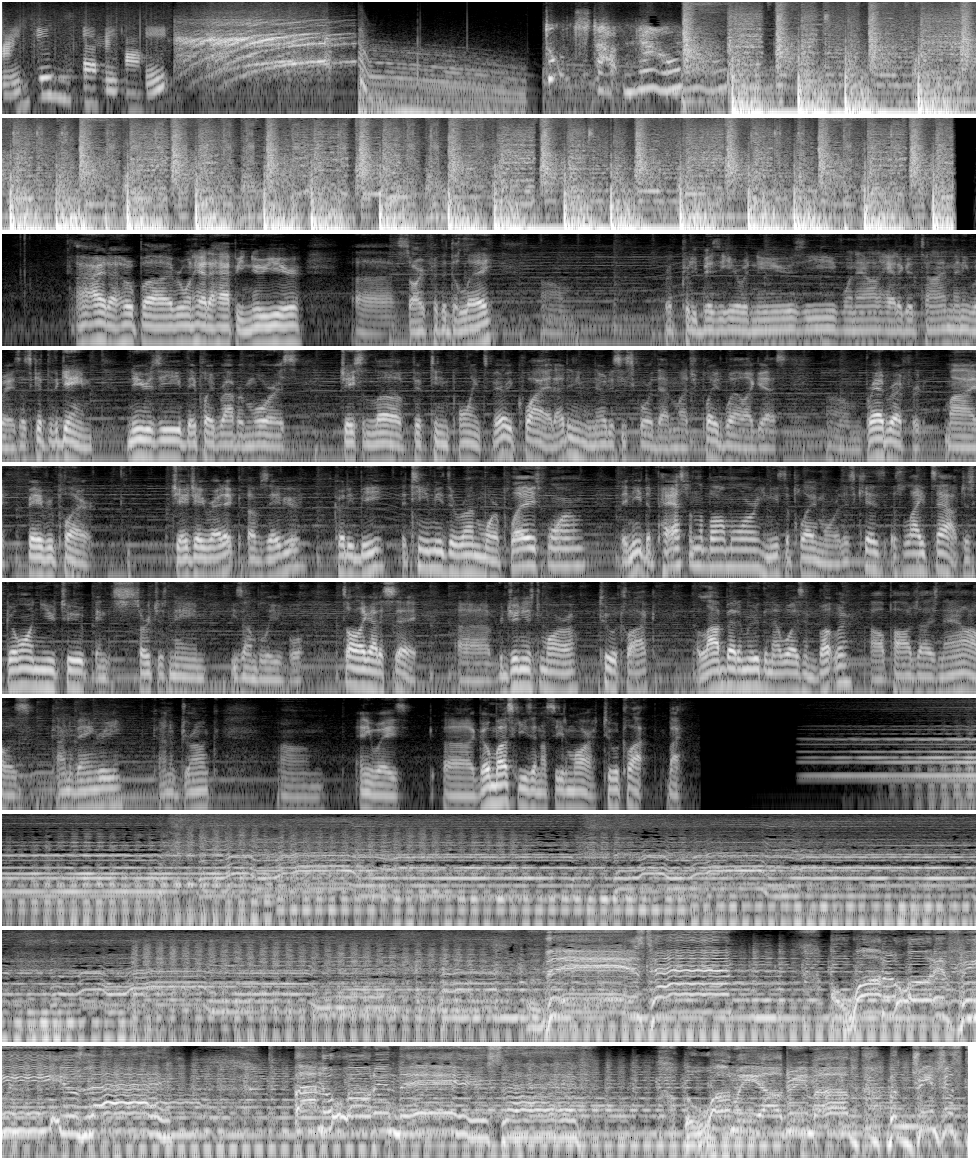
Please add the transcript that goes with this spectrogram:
Greetings, everybody. Don't stop now. All right, I hope uh, everyone had a happy new year. Uh, sorry for the delay. Um, we're pretty busy here with New Year's Eve. Went out, had a good time. Anyways, let's get to the game. New Year's Eve, they played Robert Morris. Jason Love, 15 points. Very quiet. I didn't even notice he scored that much. Played well, I guess. Um, Brad Redford, my favorite player. JJ Redick of Xavier, could he be? The team needs to run more plays for him. They need to pass on the ball more. He needs to play more. This kid is lights out. Just go on YouTube and search his name. He's unbelievable. That's all I got to say. Uh, Virginia's tomorrow, 2 o'clock. A lot better mood than I was in Butler. I'll apologize now. I was kind of angry, kind of drunk. Um, anyways, uh, go Muskies, and I'll see you tomorrow, 2 o'clock. Bye. This time, wonder what it feels like to find the one in this life, the one we all dream of, but dreams just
